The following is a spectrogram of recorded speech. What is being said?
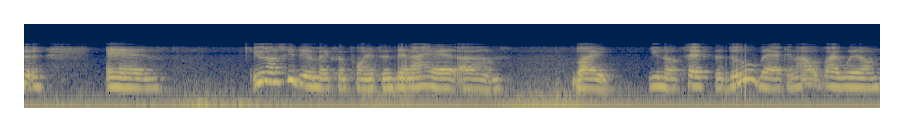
and you know she did make some points, and then I had um like you know text the dude back, and I was like, well,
